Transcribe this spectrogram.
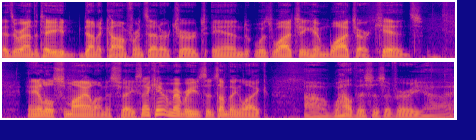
as around the table. He'd done a conference at our church and was watching him watch our kids, and he had a little smile on his face. And I can't remember. He said something like, uh, "Wow, this is a very uh,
